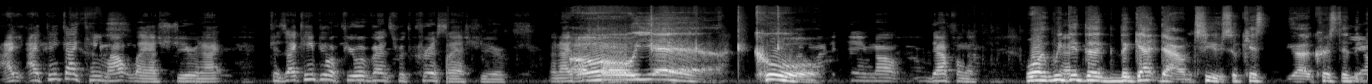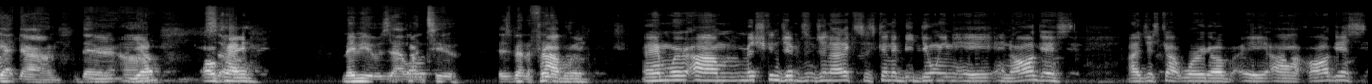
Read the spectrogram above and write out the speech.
I I think I came out last year, and I because I came to a few events with Chris last year, and I. Oh I, yeah, cool. I came out definitely. Well, we did the the get down too. So Chris, uh, Chris did the yep. get down there. Um, yep. Okay. So maybe it was that, that one too. There's been a. Probably. And we're um Michigan Gems and Genetics is going to be doing a in August. I just got word of a uh, August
